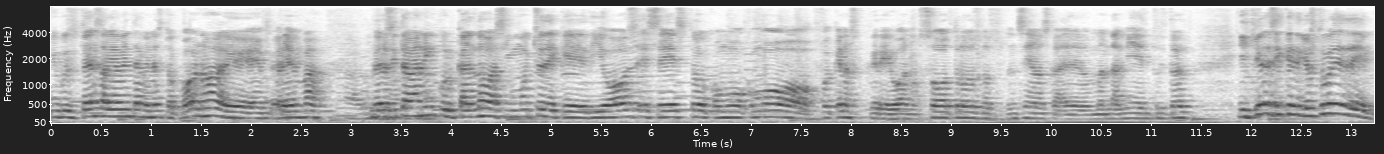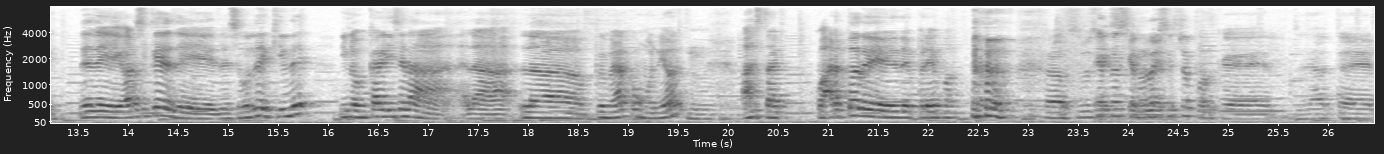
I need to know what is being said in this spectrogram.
Y pues ustedes obviamente también les tocó, ¿no? Eh, en prepa. Pero sí te van inculcando así mucho de que Dios es esto, cómo, cómo fue que nos creó a nosotros, nos enseñan los, los mandamientos y todo. Y quiero decir que yo estuve desde, desde ahora sí que desde, desde segundo de kinder y nunca hice la, la, la primera comunión hasta cuarto de, de prepa. Pero tú sientes Es que no lo hiciste porque te,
